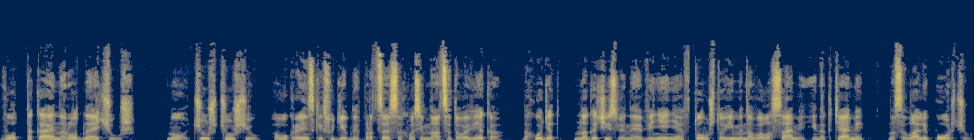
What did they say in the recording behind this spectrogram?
Вот такая народная чушь. Но чушь чушью, а в украинских судебных процессах XVIII века находят многочисленные обвинения в том, что именно волосами и ногтями насылали порчу.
